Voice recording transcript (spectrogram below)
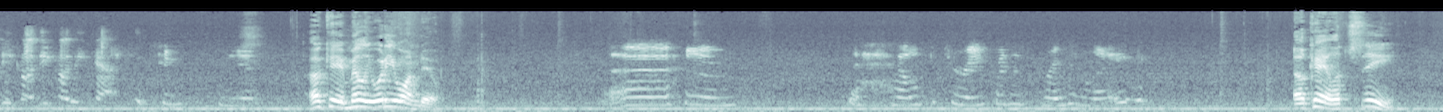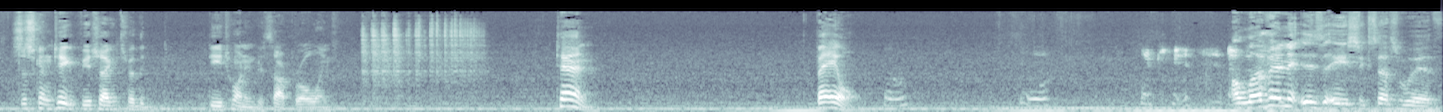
Nico, Nico, Nico. Okay, Millie, what do you want to do? Uh, um, help Drake with his broken leg? Okay, let's see. It's just gonna take a few seconds for the d20 to stop rolling. 10. Fail. I can't. 11 is a success with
